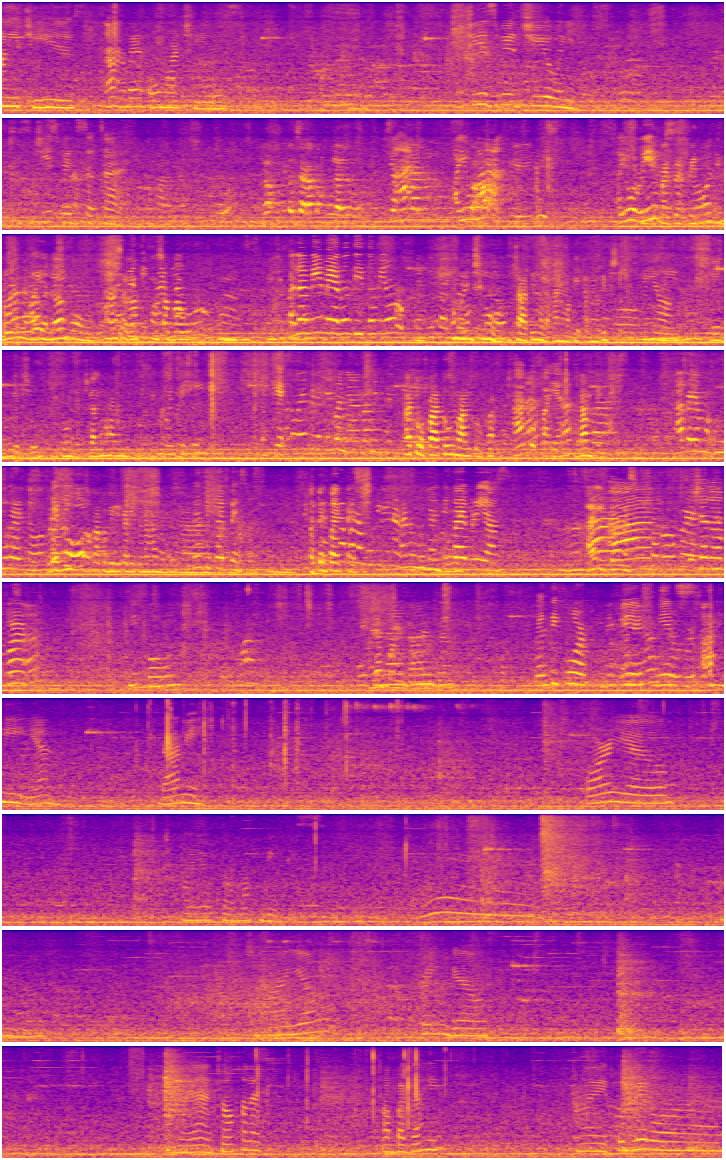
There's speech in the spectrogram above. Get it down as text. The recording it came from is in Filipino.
honey cheese. Ah, ano ba yan? Omar cheese. Cheese with chili. Cheese with satay. Saan? Ayun nga. Ayun, ribs. Oo, di ba? Ay, alam mo. Ang sarap kung sabaw. Mm. Alam mo, meron dito mo. Ang lips mo, sa atin wala kang makita ng lips eh. Ayan. Yung lips oh. Itong kalmahan. Okay. Ah, tupa, tumal, tupa. Ah, ito pa yan? Dumpling. Ah, kaya mura ito. Ito, oh. Makakabili ka dito ng ano. ah, 25 pesos. 25 Ito pesos. bumili ng ano mo dyan. 25 reals. Ay, ito. Ah, special offer. Ito. Ayan po, yung dahil dyan. 24. Beef meals. Ahi, yan. Dami. Oreo. Oreo Pringles. Ayan, chocolate. Pabagahin. May Toblerone.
